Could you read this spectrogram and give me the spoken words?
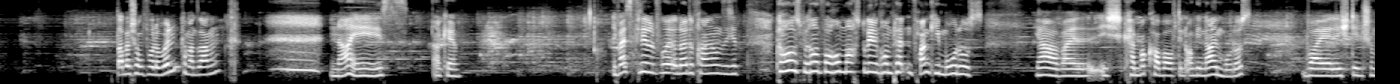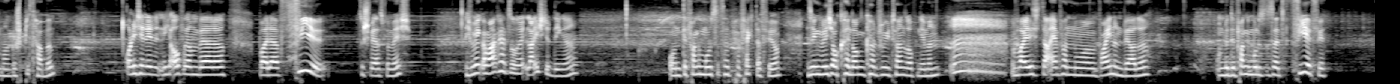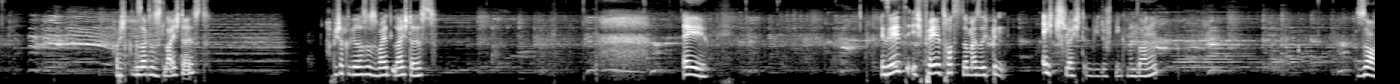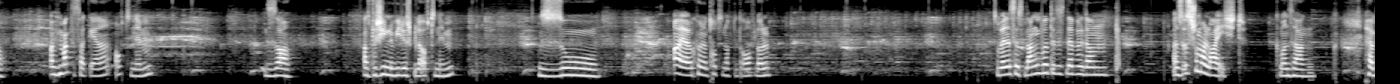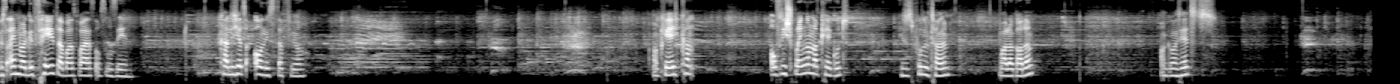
Schon vor der Win, kann man sagen. Nice. Okay. Ich weiß, viele Leute fragen sich jetzt, Chaos Pirat, warum machst du den kompletten Funky-Modus? Ja, weil ich keinen Bock habe auf den originalen Modus, weil ich den schon mal gespielt habe. Und ich den nicht aufwärmen werde, weil er viel zu schwer ist für mich. Ich mag halt so leichte Dinge. Und der Funky-Modus ist halt perfekt dafür. Deswegen will ich auch kein Donkey Country Returns aufnehmen. Weil ich da einfach nur weinen werde. Und mit dem Funky-Modus ist es halt viel, viel. Habe ich gesagt, dass es leichter ist? Habe ich doch gesagt, dass es weit leichter ist? Ey. Ihr seht, ich fail trotzdem. Also ich bin echt schlecht in Videospielen, kann man sagen. So. Aber ich mag das halt gerne, aufzunehmen. So. Also verschiedene Videospiele aufzunehmen. So. Ah ja, wir können ja trotzdem noch drauf, lol. So, wenn es jetzt lang wird, dieses Level, dann. Also, es ist schon mal leicht. Kann man sagen. Ich habe es einmal gefailt, aber es war jetzt auch so sehen. Kann ich jetzt auch nichts dafür. Okay, ich kann auf die springen. Okay, gut. Dieses Puzzleteil. War da gerade. Okay, was jetzt?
